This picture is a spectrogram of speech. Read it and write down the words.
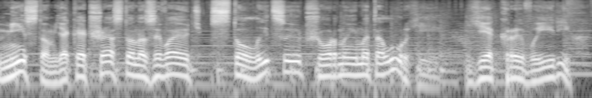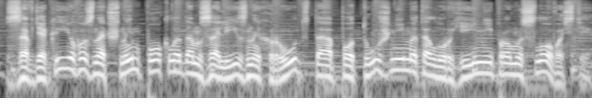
Містом, яке часто називають столицею чорної металургії, є Кривий Ріг, завдяки його значним покладам залізних руд та потужній металургійній промисловості,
